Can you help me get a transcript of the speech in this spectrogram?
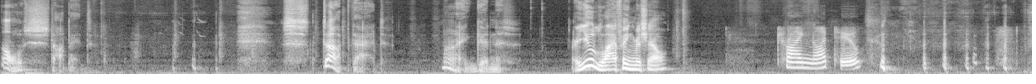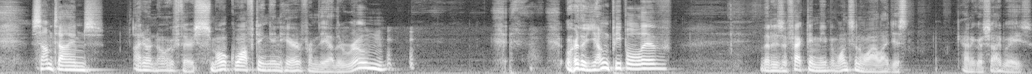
Oh, stop it. stop that. My goodness. Are you laughing, Michelle? Trying not to. Sometimes I don't know if there's smoke wafting in here from the other room. where the young people live that is affecting me. But once in a while, I just kind of go sideways.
